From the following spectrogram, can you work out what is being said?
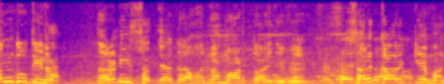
ಒಂದು ದಿನ ಧರಣಿ ಸತ್ಯಾಗ್ರಹವನ್ನು ಮಾಡ್ತಾ ಇದ್ದೀವಿ. ಸರ್ಕಾರಕ್ಕೆ ಮನವಿ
